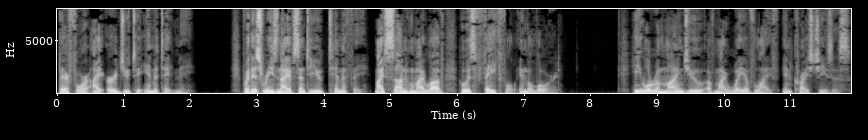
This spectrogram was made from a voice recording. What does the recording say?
Therefore i urge you to imitate me. For this reason i have sent to you timothy my son whom i love who is faithful in the lord. He will remind you of my way of life in Christ Jesus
